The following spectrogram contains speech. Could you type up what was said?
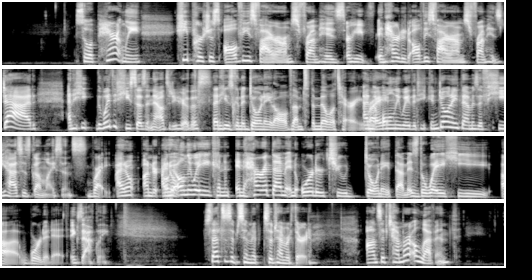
So apparently, he purchased all these firearms from his, or he inherited all these firearms from his dad. And he, the way that he says it now, did you hear this? That he's going to donate all of them to the military, And right? the only way that he can donate them is if he has his gun license. right. I don't under, I And the don't, only way he can inherit them in order to donate them is the way he uh, worded it. Exactly. So that's Sep- Sep- September 3rd. On September 11th,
